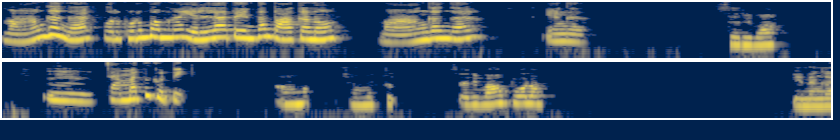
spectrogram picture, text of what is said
வாங்கங்க ஒரு குடும்பம்னா எல்லாத்தையும் தான் பார்க்கணும். வாங்கங்க. ஏங்க. சரி வா. ம் சம்மத்து குட்டி ஆமா சமத்து சரி வா போலாம். என்னங்க?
